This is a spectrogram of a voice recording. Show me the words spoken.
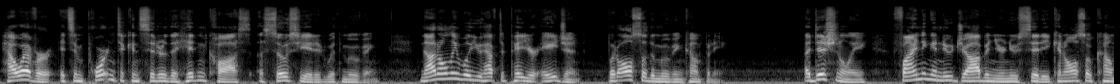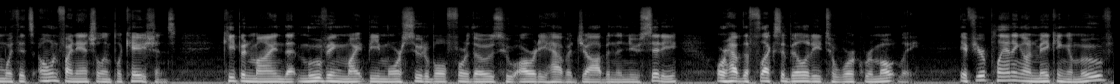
However, it's important to consider the hidden costs associated with moving. Not only will you have to pay your agent, but also the moving company. Additionally, finding a new job in your new city can also come with its own financial implications. Keep in mind that moving might be more suitable for those who already have a job in the new city or have the flexibility to work remotely. If you're planning on making a move,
